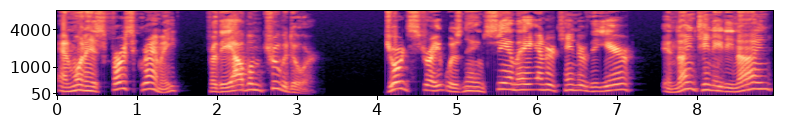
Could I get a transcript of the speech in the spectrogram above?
and won his first Grammy for the album Troubadour. George Strait was named CMA Entertainer of the Year in 1989,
